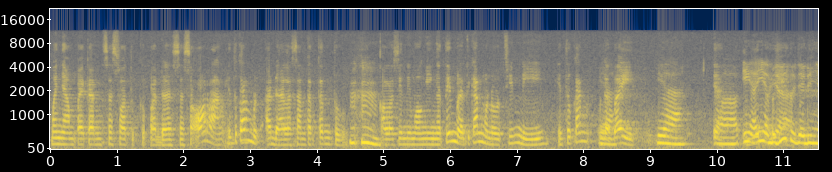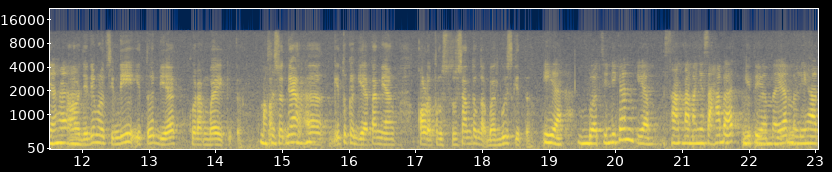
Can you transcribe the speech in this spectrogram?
menyampaikan sesuatu kepada seseorang itu kan ada alasan tertentu. Mm-mm. Kalau Cindy mau ngingetin berarti kan menurut Cindy itu kan nggak Ya. baik. Iya. Ya, Eh, iya iya begitu, begitu ya. jadinya. ha. Oh, jadi menurut Cindy itu dia kurang baik gitu. Maksud- Maksudnya eh, itu kegiatan yang kalau terus-terusan tuh nggak bagus gitu. Iya, buat Cindy kan ya namanya sahabat gitu ya Mbak ya melihat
